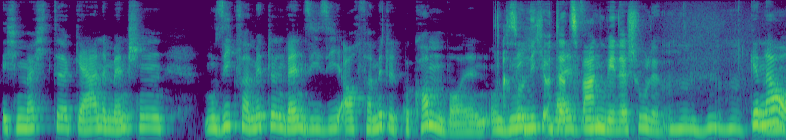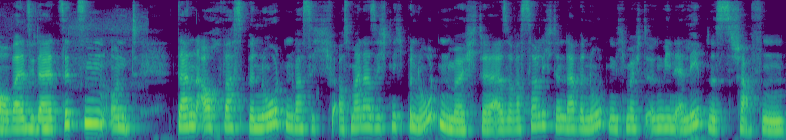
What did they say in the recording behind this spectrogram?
ich möchte gerne Menschen Musik vermitteln, wenn sie sie auch vermittelt bekommen wollen. Und Ach so, nicht unter weil sie- Zwang wie in der Schule. Mhm. Mhm. Genau, weil sie da jetzt sitzen und dann auch was benoten, was ich aus meiner Sicht nicht benoten möchte. Also was soll ich denn da benoten? Ich möchte irgendwie ein Erlebnis schaffen.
